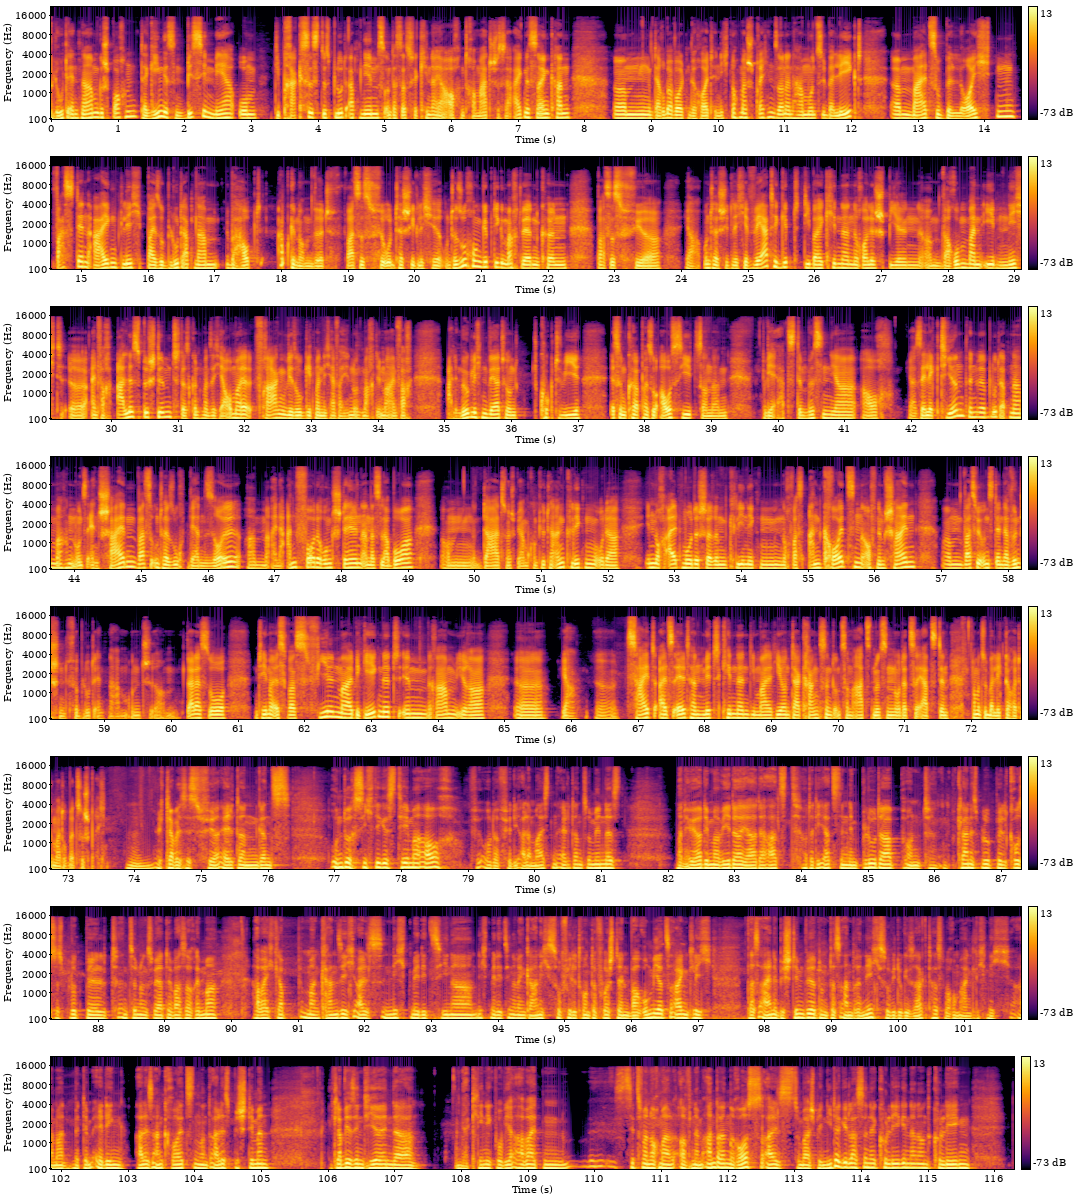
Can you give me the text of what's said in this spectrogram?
Blutentnahmen gesprochen. Da ging es ein bisschen mehr um die Praxis des Blutabnehmens und dass das für Kinder ja auch ein traumatisches Ereignis sein kann. Ähm, darüber wollten wir heute nicht nochmal sprechen, sondern haben uns überlegt, ähm, mal zu beleuchten, was denn eigentlich bei so Blutabnahmen überhaupt abgenommen wird, was es für unterschiedliche Untersuchungen gibt, die gemacht werden können, was es für ja, unterschiedliche Werte gibt, die bei Kindern eine Rolle spielen, ähm, warum man eben nicht äh, einfach alles bestimmt. Das könnte man sich ja auch mal fragen, wieso geht man nicht einfach hin und macht immer einfach alle möglichen Werte und guckt, wie es im Körper so aussieht, sondern wir Ärzte müssen ja auch ja, selektieren, wenn wir Blutabnahmen machen, uns entscheiden, was untersucht werden soll, ähm, eine Anforderung stellen an das Labor, ähm, da zum Beispiel am Computer anklicken oder in noch altmodischeren Kliniken noch was ankreuzen auf einem Schein, ähm, was wir uns denn da wünschen für Blutentnahmen. Und ähm, da das so ein Thema ist, was vielen mal begegnet im Rahmen ihrer äh, ja, Zeit als Eltern mit Kindern, die mal hier und da krank sind und zum Arzt müssen oder zur Ärztin, haben uns überlegt, da heute mal drüber zu sprechen. Hm, ich glaube, es ist für Eltern ein ganz undurchsichtiges Thema auch, für, oder für die allermeisten Eltern zumindest. Man hört immer wieder, ja, der Arzt oder die Ärztin nimmt Blut ab und kleines Blutbild, großes Blutbild, Entzündungswerte, was auch immer. Aber ich glaube, man kann sich als Nichtmediziner, Nichtmedizinerin gar nicht so viel drunter vorstellen, warum jetzt eigentlich das eine bestimmt wird und das andere nicht, so wie du gesagt hast. Warum eigentlich nicht einmal mit dem Edding alles ankreuzen und alles bestimmen? Ich glaube, wir sind hier in der, in der Klinik, wo wir arbeiten, sitzen wir nochmal auf einem anderen Ross als zum Beispiel niedergelassene Kolleginnen und Kollegen,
